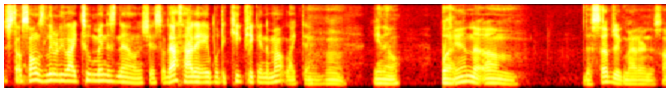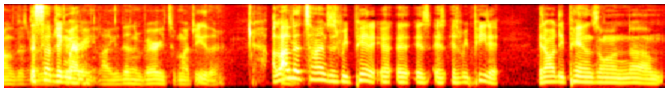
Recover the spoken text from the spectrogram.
songs literally like two minutes now and shit. So that's how they're able to keep kicking them out like that. Mm-hmm. You know, but and the um the subject matter in the songs doesn't The really subject vary. matter. like it doesn't vary too much either. a lot of the times it's repeated uh, uh, is, is is repeated it all depends on um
